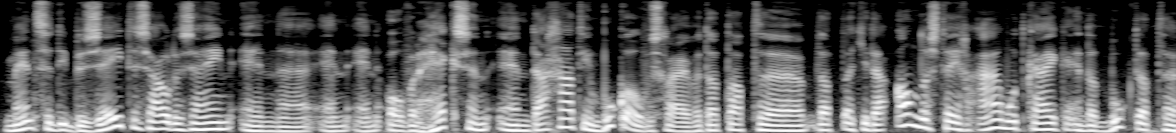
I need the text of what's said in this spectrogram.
mensen die bezeten zouden zijn en, uh, en, en over heksen. En daar gaat hij een boek over schrijven. Dat, dat, uh, dat, dat je daar anders tegenaan moet kijken. En dat boek dat, uh,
